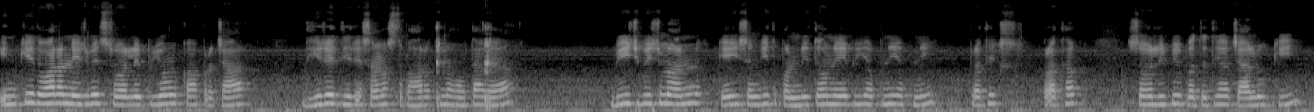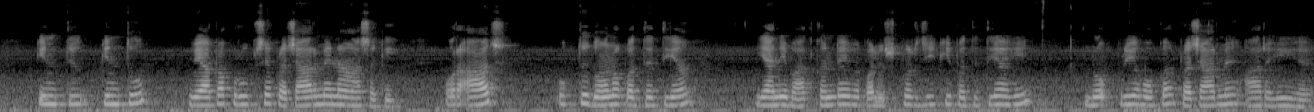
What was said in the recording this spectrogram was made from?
इनके द्वारा निर्मित स्वलिपियों का प्रचार धीरे धीरे समस्त भारत में होता गया। बीच बीच में अन्य कई संगीत पंडितों ने भी अपनी अपनी पृथक पृथक स्वलिपि पद्धतियाँ चालू की, किंतु किंतु व्यापक रूप से प्रचार में न आ सकी। और आज उक्त दोनों पद्धतियाँ, यानी भातखंडे व पलुष्कर जी की पद्धतियाँ ही लोकप्रिय होकर प्रचार में आ रही हैं।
